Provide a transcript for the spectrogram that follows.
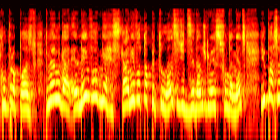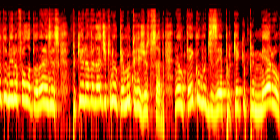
com propósito. Em primeiro lugar, eu nem vou me arriscar, nem vou a petulância de dizer de onde vem esses fundamentos, e o pastor também não falou, pelo menos isso, porque na verdade é que não tem muito registro, sabe? Não tem como dizer por que, que o primeiro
